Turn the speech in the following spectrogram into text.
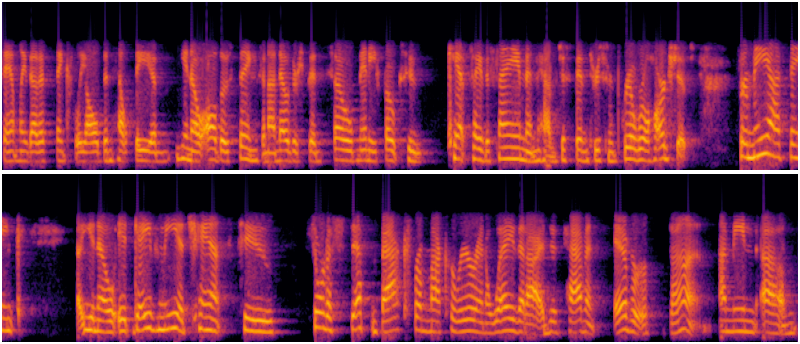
family that have thankfully all been healthy, and you know, all those things. And I know there's been so many folks who can't say the same and have just been through some real, real hardships. For me, I think, you know, it gave me a chance to sort of step back from my career in a way that I just haven't ever done. I mean, um,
